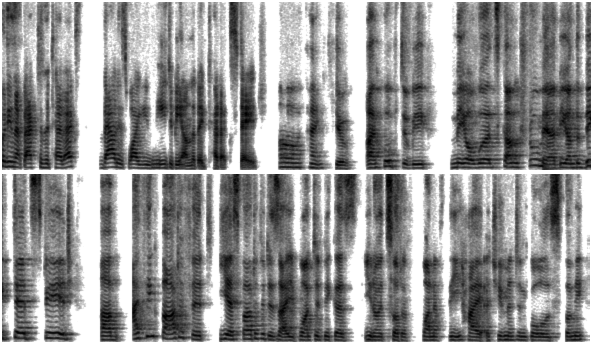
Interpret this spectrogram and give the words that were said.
putting that back to the TEDx, that is why you need to be on the big TEDx stage. Oh, thank you. I hope to be. May your words come true. May I be on the big TED stage. Um, I think part of it, yes, part of it is I wanted because, you know, it's sort of one of the high achievement and goals for me.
